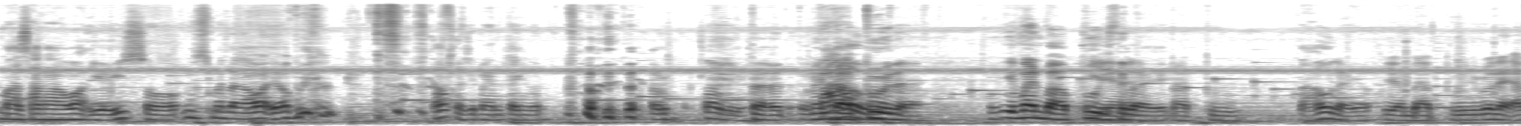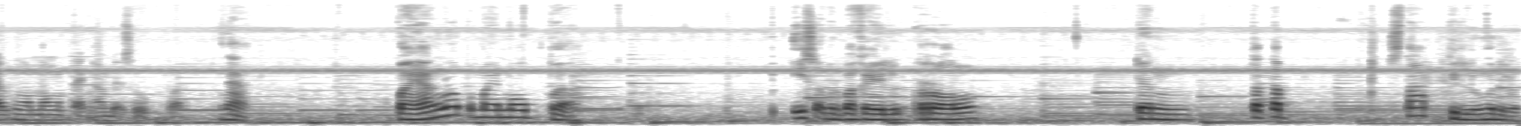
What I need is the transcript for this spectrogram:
masang awak yo iso. Us masang awak ya aku ikut tau gak sih main tank? Kan tau ya? Main babu dah. Iya main babu Iya, istilahnya. babu. Tahu lah ya. ya babu iku lek aku ngomong tank ambek support. Nah, bayangno pemain MOBA. Iso berbagai role dan tetap stabil ngono lho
